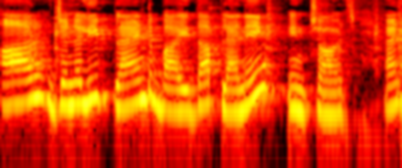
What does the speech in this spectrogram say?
are generally planned by the planning in charge. And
